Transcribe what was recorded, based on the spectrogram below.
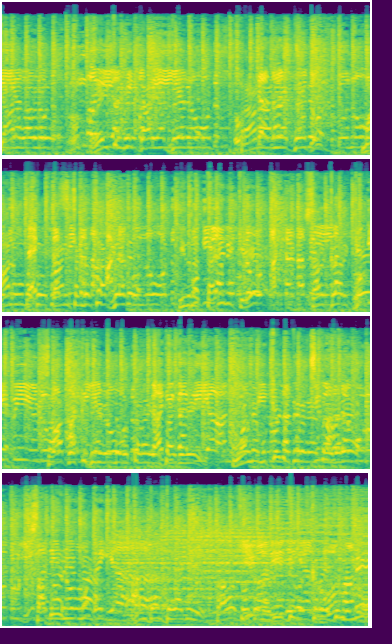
ಜಾನುವಾರುಗಳು ರೈತರ ಮೇಲೆ ದಾಳಿ ಆಗ್ತಾ ಪ್ರಾಣ ಹಾನಿ ಆಗ್ತಾ ಇದೆ ಮಾನವ ಮತ್ತು ಪ್ರಾಣಿ ಸಂಘರ್ಷ ಆಗ್ತಾ ಇದೆ ಇದನ್ನ ತಡಿಲಿಕ್ಕೆ ಸರ್ಕಾರಕ್ಕೆ ಸಾಕಷ್ಟು ದಿನಗಳಿಂದ ಒತ್ತಡ ಇರ್ತಾ ಇದ್ದೀವಿ. ಮೊನ್ನೆ ಮುಖ್ಯಮಂತ್ರಿಗಳು ಹೇಳ್ತಾ ಇದ್ದಾರೆ. ಸಭೆಯನ್ನ ಹಂತ ಹಂತವಾಗಿ ಪ್ರವಾಸೋದ್ಯಮ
